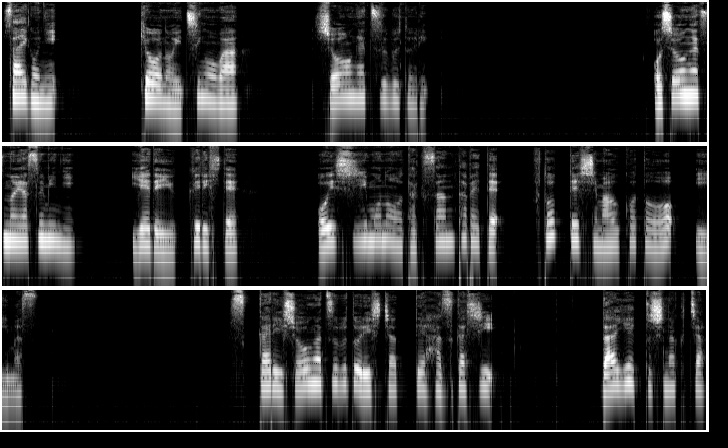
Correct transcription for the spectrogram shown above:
最後に今日のいちごは正月太り。お正月の休みに家でゆっくりしておいしいものをたくさん食べて太ってしまうことを言います。すっかり正月太りしちゃって恥ずかしい。ダイエットしなくちゃ。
